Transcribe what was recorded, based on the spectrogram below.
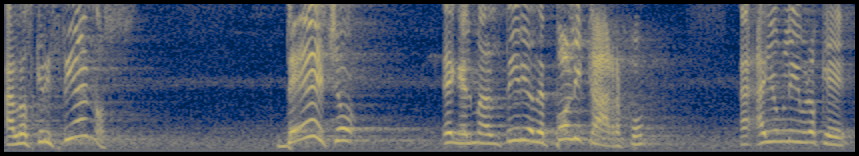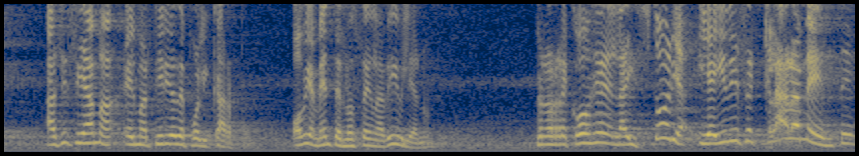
a los cristianos. De hecho, en el martirio de Policarpo, hay un libro que así se llama El martirio de Policarpo. Obviamente no está en la Biblia, ¿no? Pero recoge la historia y ahí dice claramente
